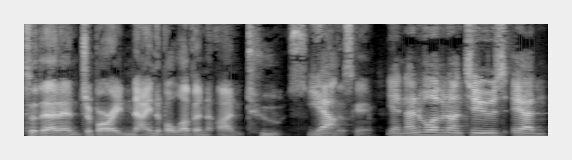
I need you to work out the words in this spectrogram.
To that end, Jabari nine of eleven on twos. Yeah, in this game. Yeah, nine of eleven on twos, and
